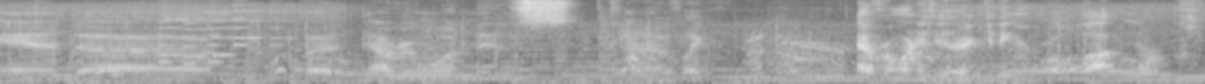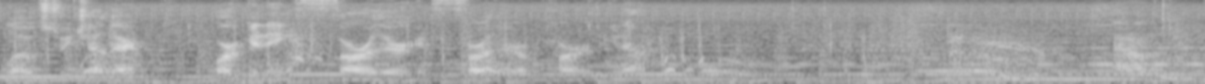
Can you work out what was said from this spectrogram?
And uh, but everyone is kind of like everyone is either getting a lot more close to each other or getting farther and farther apart, you know. I don't know.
